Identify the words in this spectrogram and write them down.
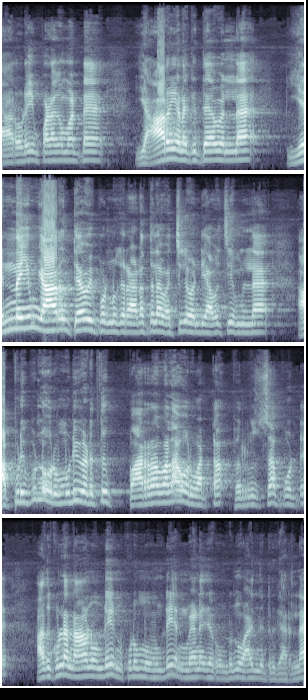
யாரோடையும் பழக மாட்டேன் யாரும் எனக்கு தேவையில்லை என்னையும் யாரும் தேவைப்படுங்கிற இடத்துல வச்சுக்க வேண்டிய அவசியம் இல்லை. அப்படி இப்படின்னு ஒரு முடிவு எடுத்து பரவலாக ஒரு வட்டம் பெருசாக போட்டு அதுக்குள்ளே நான் உண்டு என் குடும்பம் உண்டு என் மேனேஜர் உண்டுன்னு வாழ்ந்துட்டு இருக்காருல்ல.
